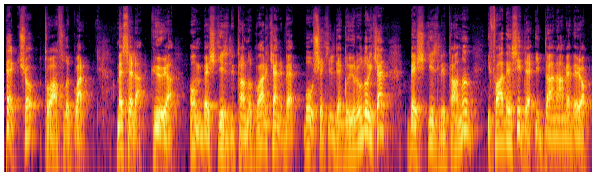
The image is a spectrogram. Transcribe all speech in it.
pek çok tuhaflık var. Mesela güya 15 gizli tanık varken ve bu şekilde duyurulurken 5 gizli tanığın ifadesi de iddianamede yok.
